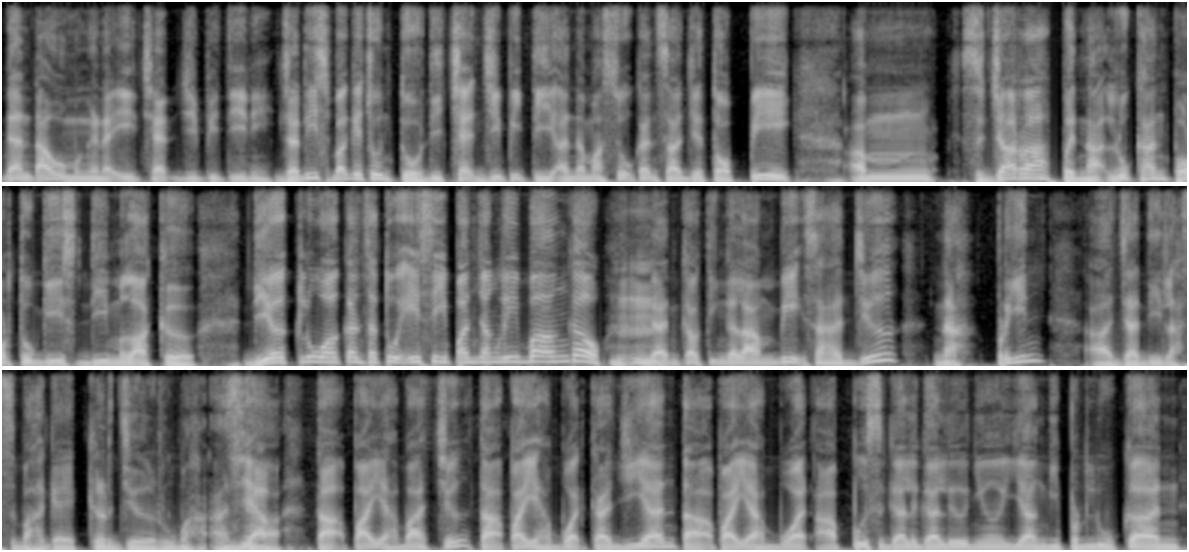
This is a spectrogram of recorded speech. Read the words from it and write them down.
dan tahu mengenai chat GPT ni. Jadi sebagai contoh di chat GPT anda masukkan saja topik um, sejarah penaklukan Portugis di Melaka. Dia keluarkan satu esei panjang lebar kau Mm-mm. dan kau tinggal ambil sahaja. Nah, print uh, jadilah sebagai kerja rumah anda. Siap. Tak payah baca, tak payah buat kajian, tak payah buat apa segala-galanya yang diperlukan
